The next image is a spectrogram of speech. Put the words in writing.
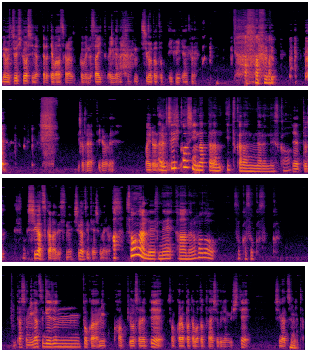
でも宇宙飛行士になったら手放すからごめんなさいとか言いながら 仕事を取っていくみたいなことをやっていくので、まあいろいろ宇宙飛行士になったらいつからになるんですか？えっと、4月からですね。4月に転職になります。あ、そうなんですね。あ、なるほど。そっかそっかそっか。確か2月下旬とかに発表されて、そこからバタバタと退職準備して、4月にいた。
